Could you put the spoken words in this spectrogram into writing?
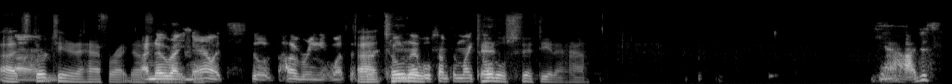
Uh, it's Um, 13 and a half right now. I know right Marshall. now it's still hovering at what the Uh, total- level, something like that. Total's 50 and a half. Yeah, I just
